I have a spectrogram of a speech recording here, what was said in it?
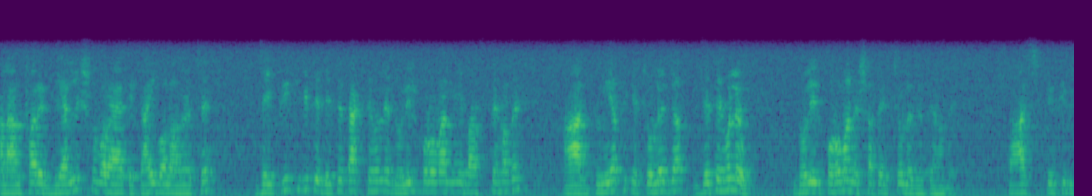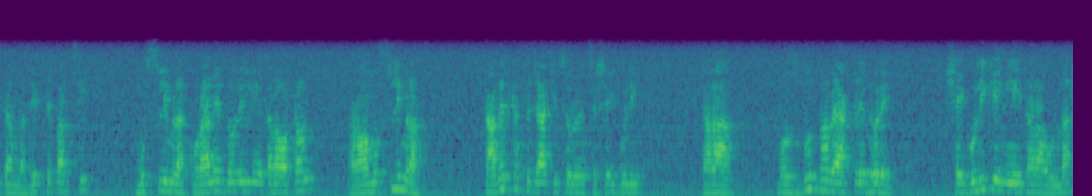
আল আনফারের বিয়াল্লিশ নম্বর আয়াতে তাই বলা হয়েছে যে, এই পৃথিবীতে বেঁচে থাকতে হলে দলিল প্রমাণ নিয়ে বাঁচতে হবে, আর দুনিয়া থেকে চলে যা, যেতে হলেও দলিল প্রমাণের সাথে চলে যেতে হবে। তো আজ পৃথিবীতে আমরা দেখতে পাচ্ছি, মুসলিমরা কোরআনের দলিল নিয়ে তারা অটল, আর অমুসলিমরা তাদের কাছে যা কিছু রয়েছে সেইগুলি তারা মজবুতভাবে আঁকড়ে ধরে সেগুলিকে নিয়েই তারা উল্লাস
